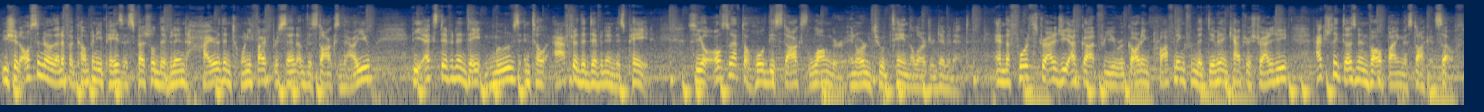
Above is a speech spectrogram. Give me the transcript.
You should also know that if a company pays a special dividend higher than 25% of the stock's value, the ex-dividend date moves until after the dividend is paid. So you'll also have to hold these stocks longer in order to obtain the larger dividend. And the fourth strategy I've got for you regarding profiting from the dividend capture strategy actually doesn't involve buying the stock itself.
